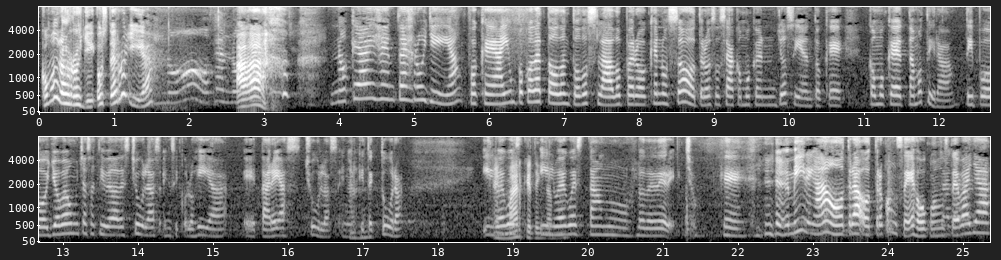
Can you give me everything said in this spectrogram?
¿Cómo lo rullí? ¿Usted rullía? No, o sea, no. Ah, No que hay gente rullía, porque hay un poco de todo en todos lados, pero que nosotros, o sea, como que yo siento que como que estamos tirados. Tipo, yo veo muchas actividades chulas en psicología, eh, tareas chulas en arquitectura. Y luego, es- y luego estamos lo de derecho. Que miren, ah, otra, otro consejo. Cuando usted vaya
